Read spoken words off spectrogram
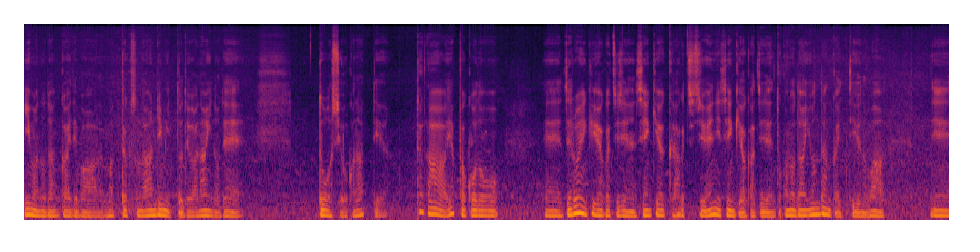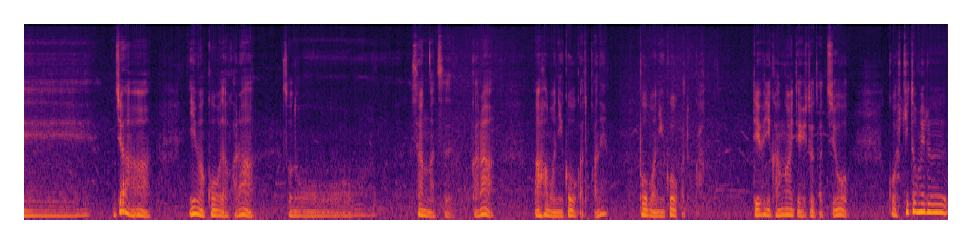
今の段階では全くそのアンリミットではないのでどうしようかなっていう。ただやっぱこの、えー、0円980円1980円2980円とこの4段階っていうのは、えー、じゃあ今こうだからその3月からアハモに行こうかとかねポボに行こうかとかっていうふうに考えてる人たちをこう引き止めるっ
